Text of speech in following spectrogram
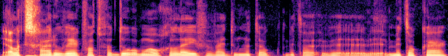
elk schaduwwerk wat we door mogen leven, wij doen het ook met, met elkaar.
